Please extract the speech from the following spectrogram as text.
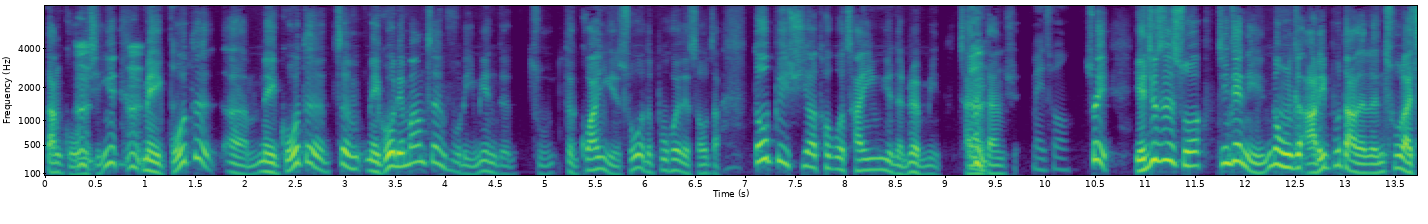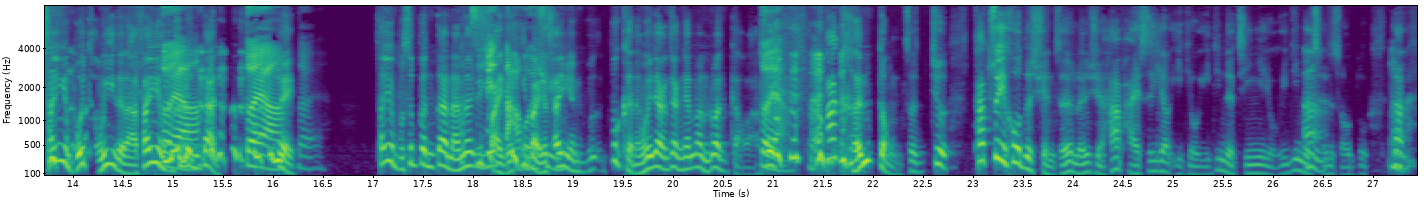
当国务卿。因为美国的呃，美国的政，美国联邦政府里面的主的官员，所有的部会的首长都必须要透过参议院的任命才能当选。没错。所以也就是说，今天你弄一个阿里不达的人出来，参议院不会同意的啦。参议院不是笨蛋，对啊，对。参议员不是笨蛋啊，那一百个一百个参议员不不可能会这样这样跟乱乱搞啊。对啊，所以他很懂这就他最后的选择人选，他还是要有一定的经验，有一定的成熟度。嗯、那。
